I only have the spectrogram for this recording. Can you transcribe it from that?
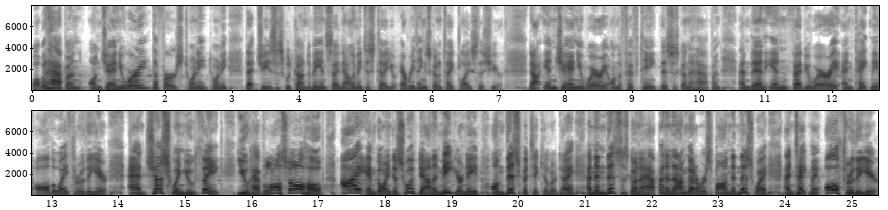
what would happen on January the 1st, 2020, that Jesus would come to me and say, Now, let me just tell you, everything is going to take place this year. Now, in January, on the 15th, this is going to happen, and then in February, and take me all the way through the year. And just when you think you have lost all hope, I am going to swoop down and meet your need on this particular day, and then this is going to happen, and I'm going to respond in this way, and take me all through the year.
